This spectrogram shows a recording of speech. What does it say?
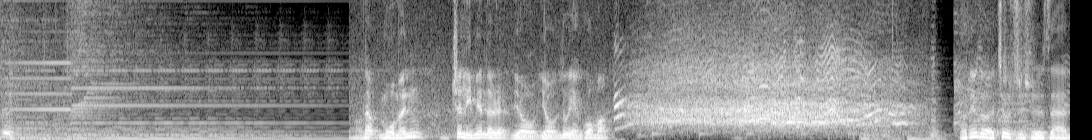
对。那我们这里面的人有有路演过吗？我那个就只是在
